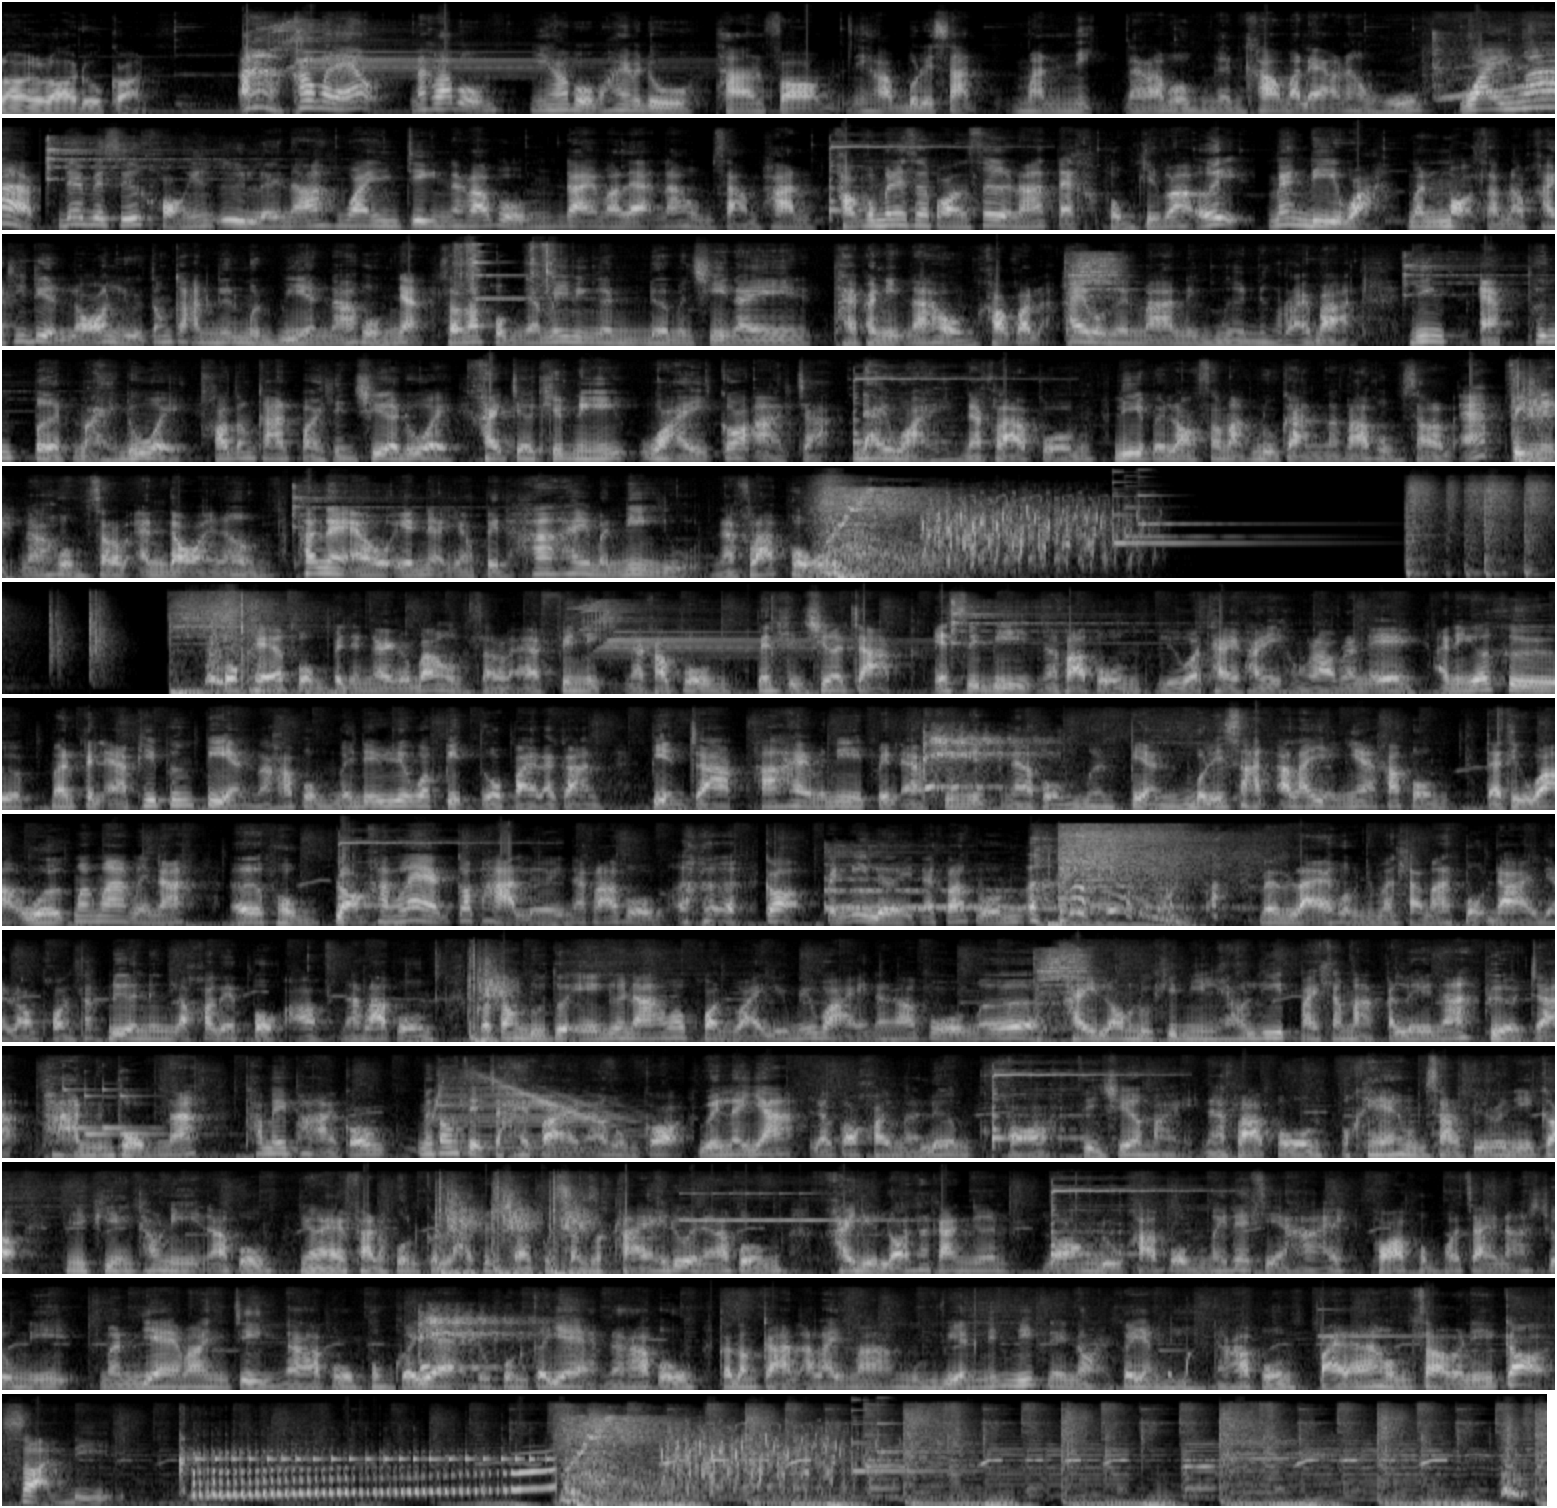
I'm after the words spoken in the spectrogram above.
รอรอดูก่อน อะเข้ามาแล้วนะครับผมนี่ครับผมให้มาดูทานฟอร์มนี่ครับบริษัทมันนิกนะครับผมเงินเข้ามาแล้วนะโอ้โหไวมากได้ไปซื้อของอย่างอื่นเลยนะไวจริงๆนะครับผมได้มาแล้วนะผม 3,000เขาก็ไม่ได้สปอนเซอร์นะ แต่ผมคิดว่าเอ้ยแม่งดีว่ะ มันเหมาะสำหรับใครที่เดือดร้อนหรือต้องการเงินหมุนเวียนนะผมเนี่ยสำหรับผมเนี่ยไม่มีเงินเดินบัญชีในไทยพาณิชย์นะผมเขาก็ให้วงเงินมา 1100 บาท ยิ่งแอปเพิ่งเปิดใหม่ด้วยเขาต้องการปล่อยสินเชื่อด้วย ใครเจอคลิปนี้ไวก็อาจจะได้ไวนะครับผมรีบไปลองสมัครดูกันนะครับผมสำหรับแอป Phoenix นนะครับผมสำหรับ Android นะครับผมถ้าใน iOS เนี่ยยังเป็น 5 ให้มันนี่อยู่นะครับผมโอเคครับผมเป็นยังไงกันบ้างผมสำหรับแอป Phoenix นะครับผมเป็นสินเชื่อจาก SCB นะครับผมหรือว่าไทยพาณิชย์ของเรานั่นเอง อันนี้ก็คือมันเป็นแอปที่เพิ่งเปลี่ยนนะครับผมไม่ได้เรียกว่าปิดตัวไปแล้วกันเปลี่ยนจากถ้าให้มันนี่เป็นแอป Phoenix นะครับผมเหมือนเปลี่ยนบริษัทอะไรอย่างเงี้ยครับผมแต่ถือว่าเวิร์กมากๆเลยนะเออผมลองครั้งแรกก็ผ่านเลยนะครับผมเออก็เป็นนี่เลยนะครับผม ไม่เป็นไรครับผมเดี๋ยวมันสามารถโปะได้เดี๋ยวลองผ่อนสักเดือนหนึงแล้วค่อยไปโปะเอานะครับผมก็ต้องดูตัวเองด้วยนะว่าผ่อนไหวหรือไม่ไหวนะครับผมเออใครลองดูคลิปนี้แล้วรีบไปสมัครกันเลยนะเผื่อจะผ่านเหมือนผมนะ ถ้าไม่ผ่านก็ไม่ต้องเสียใจไปนะผมก็เว้นระยะแล้วก็ค่อยมาเริ่มขอสินเชื่อใหม่นะครับผมโอเคผมสำหรับคลิปวันนี้ก็มีเพียงเท่านี้นะครับผมยังไงฝากทุกคนกดไลค์กดแชร์กด subscribe ให้ด้วยนะครับผมใครเดือดร้อนทางการเงิน ลองดูครับผมไม่ได้เสียหาย เพราะว่าผมเข้าใจนะช่วงนี้มันแย่มากจริงๆนะครับผมผมก็แย่ทุกคนก็แย่นะครับผมก็ต้องการอะไรมาหมุนเวียนนิดๆหน่อยๆก็ยังดีนะครับผมไปแล้วนะผมสำหรับวันนี้ก็สวัสดี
